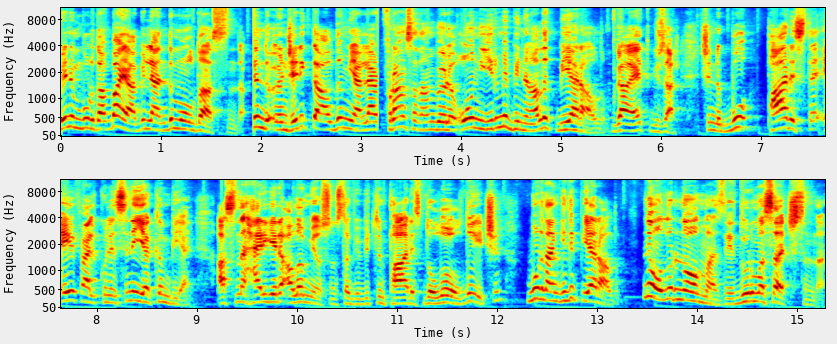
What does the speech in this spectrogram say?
Benim burada bayağı bir landim oldu aslında. Şimdi öncelikle aldığım yerler Fransa'dan böyle 10-20 binalık bir yer aldım. Gayet güzel. Şimdi bu Paris'te Eiffel Kulesi'ne yakın bir yer. Aslında her yeri alamıyorsunuz tabii bütün Paris dolu olduğu için. Buradan gidip yer aldım. Ne olur ne olmaz diye durması açısından.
